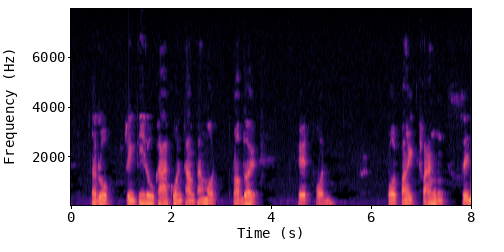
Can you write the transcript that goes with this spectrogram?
ำสรุปสิ่งที่ลูกค้าควรทำทั้งหมด พร้อมด้วยเหตุผล โปรดฟังอีกครั้งสิน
